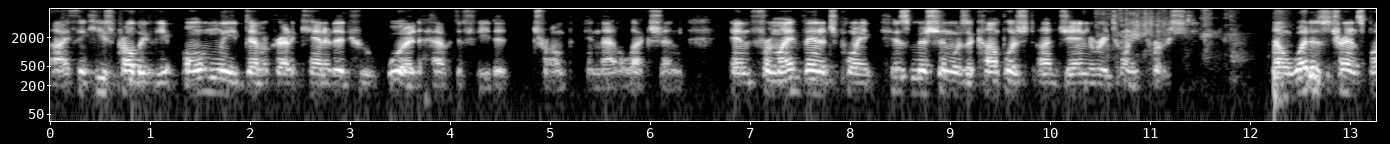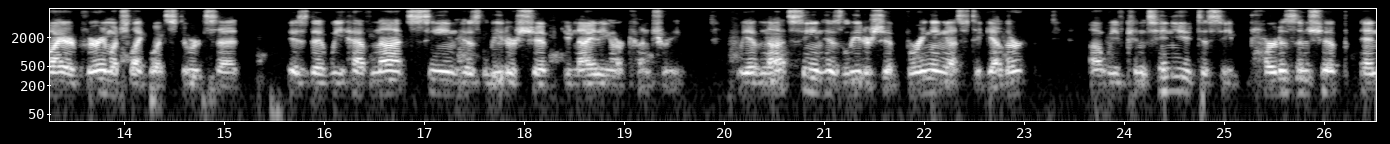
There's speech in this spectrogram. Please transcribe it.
I think he's probably the only Democratic candidate who would have defeated Trump in that election. And from my vantage point, his mission was accomplished on January 21st. Now, what has transpired, very much like what Stuart said, is that we have not seen his leadership uniting our country. We have not seen his leadership bringing us together. Uh, we've continued to see partisanship, and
